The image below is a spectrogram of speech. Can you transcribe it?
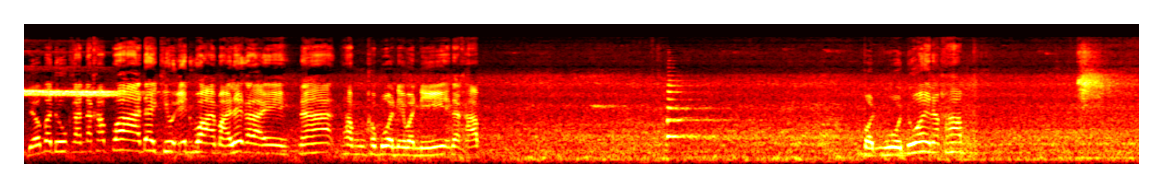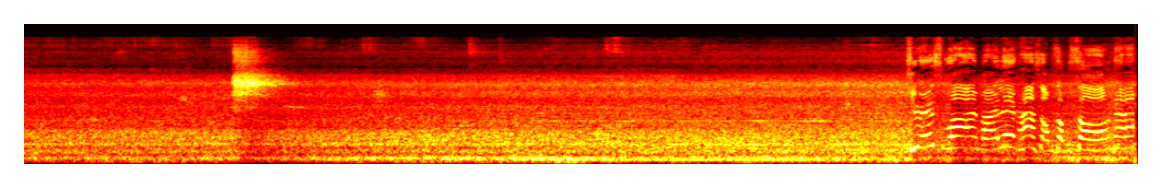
เดี๋ยวมาดูกันนะครับว่าได้ QSY หมายเลขอะไรนะฮะทำขบวนในวันนี้นะครับ กดวูดด้วยนะครับ QSY หมายเลข 5222 นะฮะ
